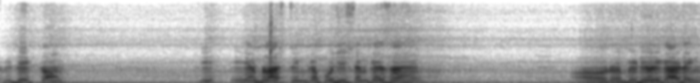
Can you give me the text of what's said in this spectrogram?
अभी देखता हूँ कि एयर ब्लास्टिंग का पोजीशन कैसा है और वीडियो रिकॉर्डिंग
